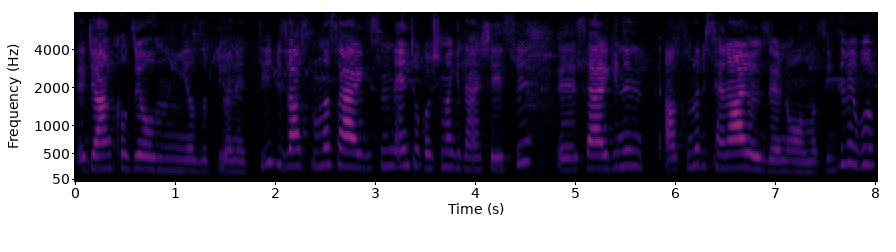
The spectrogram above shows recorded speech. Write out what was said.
E, Can Kılcıoğlu'nun yazıp yönettiği. Biz aslında sergisinin en çok hoşuma giden şeysi e, serginin aslında bir senaryo üzerine olmasıydı ve bu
